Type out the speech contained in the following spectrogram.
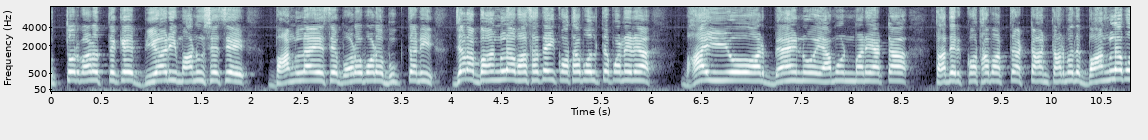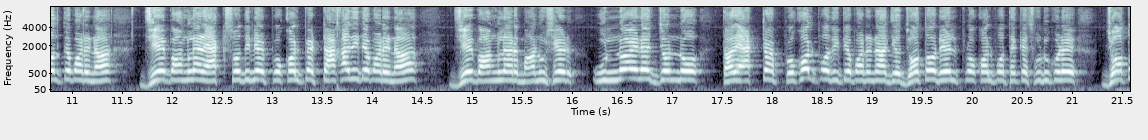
উত্তর ভারত থেকে বিহারি মানুষ এসে, বাংলায় এসে বড় বড় ভুক্তানি, যারা বাংলা ভাষাতেই কথা বলতে পারে না, ভাইও আর ব্যাহনও এমন মানে একটা তাদের কথাবার্তার টান, তার মধ্যে বাংলা বলতে পারে না, যে বাংলার একশো দিনের প্রকল্পের টাকা দিতে পারে না যে বাংলার মানুষের উন্নয়নের জন্য তার একটা প্রকল্প দিতে পারে না, যে যত রেল প্রকল্প থেকে শুরু করে যত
